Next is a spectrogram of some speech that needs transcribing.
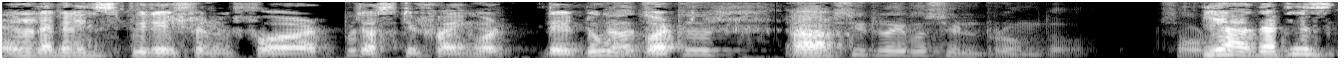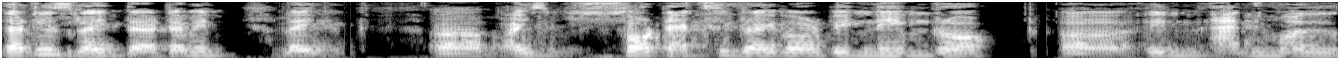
you know like an inspiration for But justifying what they do. that's But the uh, taxi driver syndrome, though, sort of. yeah, that is that is like that. I mean, Yeah. like uh, I saw Taxi Driver being name dropped uh, in animal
